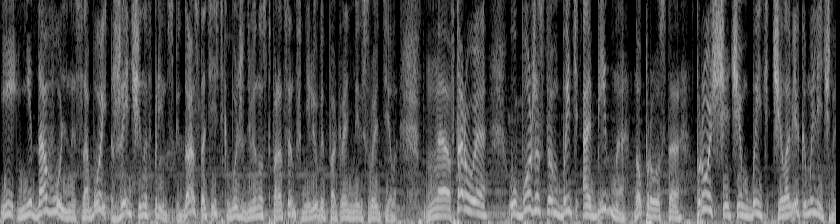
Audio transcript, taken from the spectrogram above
и недовольны собой женщины в принципе. Да, статистика больше 90% не любят, по крайней мере, свое тело. Э, второе. Убожеством быть обидно, но просто. Проще, чем быть человеком и личностью.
